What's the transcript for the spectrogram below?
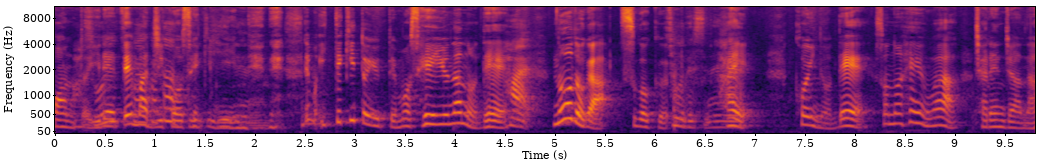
ポンと入れてまあ、自己責任でね。でも一滴と言っても精油なので、はい、濃度がすごくそうですね、はい、濃いのでその辺はチャレンジャーな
